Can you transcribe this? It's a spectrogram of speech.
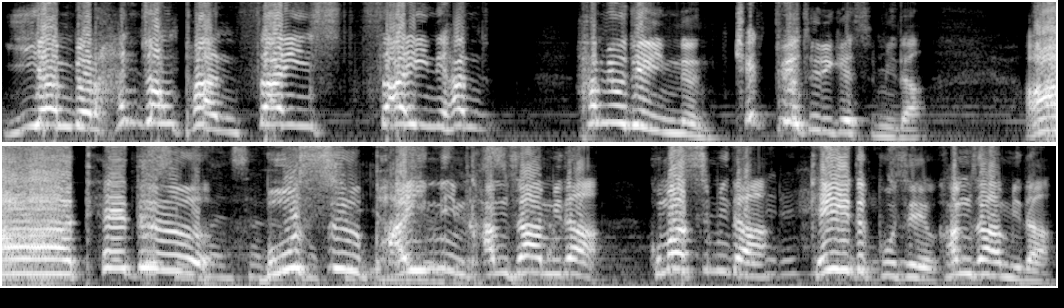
이한별 한정판 사인 사인이 한 함유되어 있는 퀵뷰 드리겠습니다. 아 테드 모스 바이님 감사합니다. 고맙습니다. 게이득 보세요. 감사합니다.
